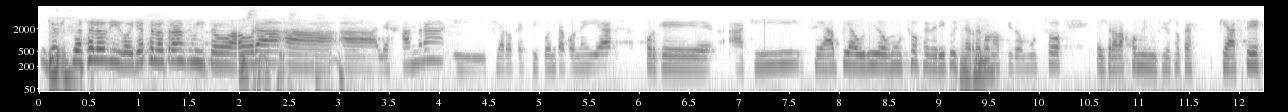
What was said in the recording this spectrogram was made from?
yo, se lo digo, yo se lo transmito ahora a, Alejandra y claro que sí cuenta con ella porque aquí se ha aplaudido mucho Federico y se ha reconocido mucho el trabajo minucioso que, hace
